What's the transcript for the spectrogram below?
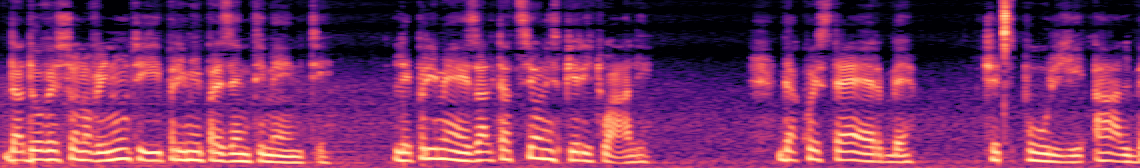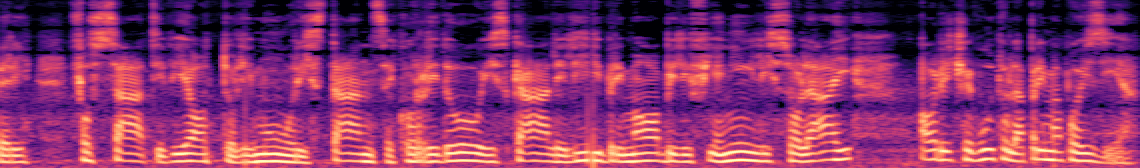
da dove sono venuti i primi presentimenti, le prime esaltazioni spirituali. Da queste erbe, cespugli, alberi, fossati, viottoli, muri, stanze, corridoi, scale, libri, mobili, fienili, solai, ho ricevuto la prima poesia.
